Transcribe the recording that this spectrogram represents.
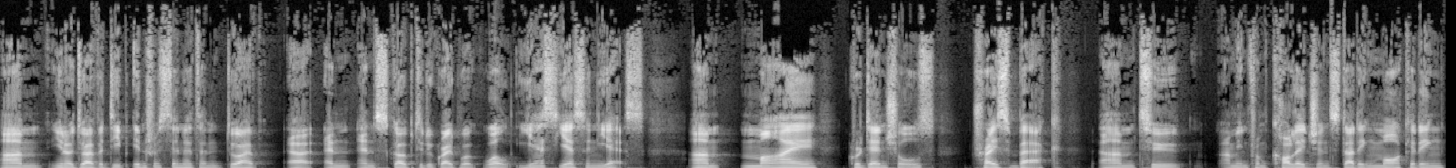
Um, you know, do I have a deep interest in it, and do I have uh, and and scope to do great work? Well, yes, yes, and yes. Um, my credentials trace back um, to, I mean, from college and studying marketing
